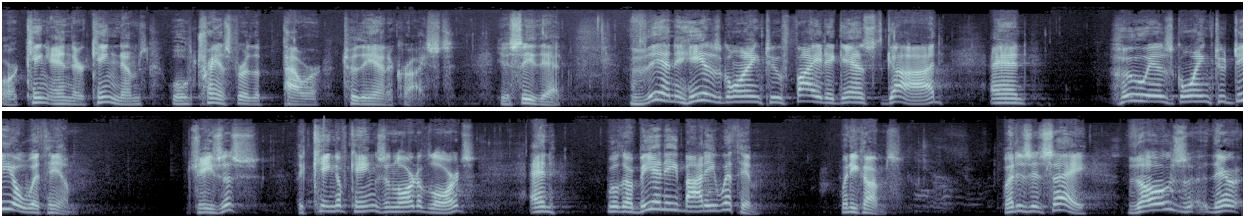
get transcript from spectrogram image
or king and their kingdoms will transfer the power to the Antichrist. You see that. Then he is going to fight against God, and who is going to deal with him? Jesus, the King of Kings and Lord of Lords. And will there be anybody with him when he comes? What does it say? Those there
